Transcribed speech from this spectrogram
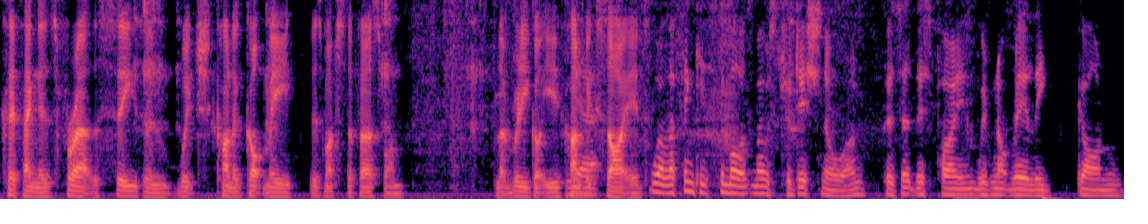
cliffhangers throughout the season which kind of got me as much as the first one. Like really got you kind of excited. Well, I think it's the mo- most traditional one because at this point we've not really gone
